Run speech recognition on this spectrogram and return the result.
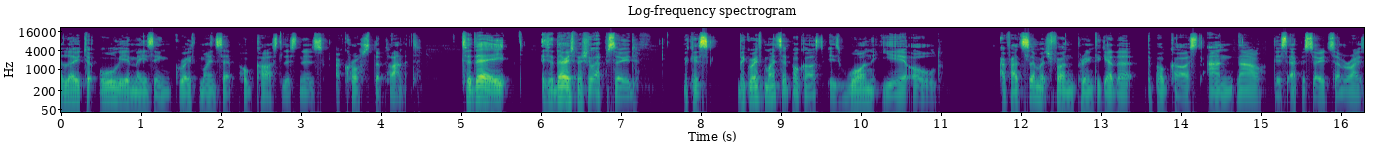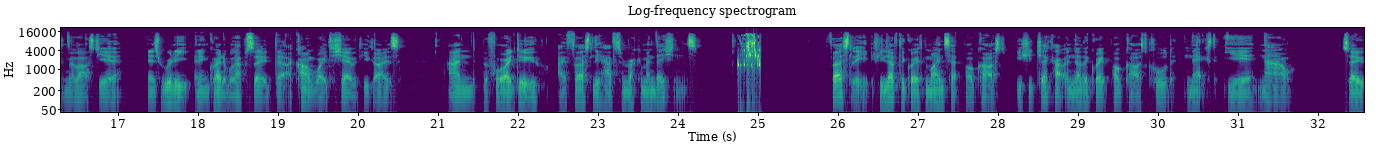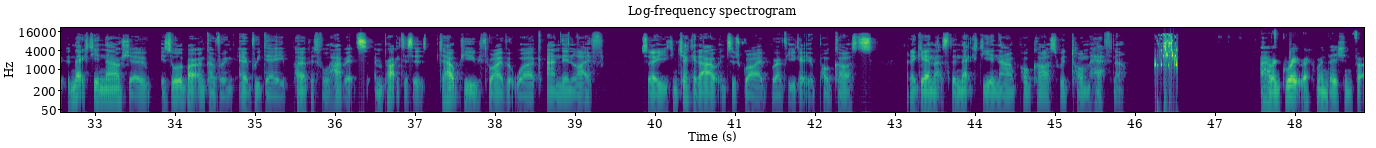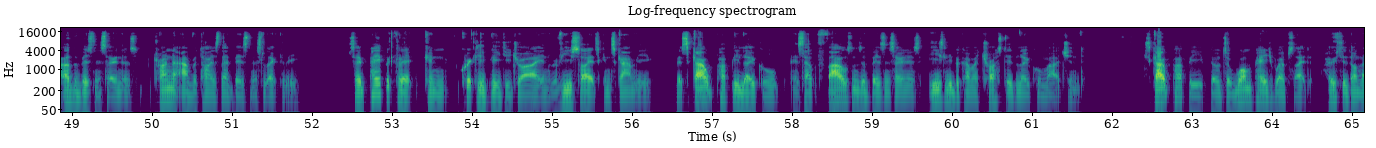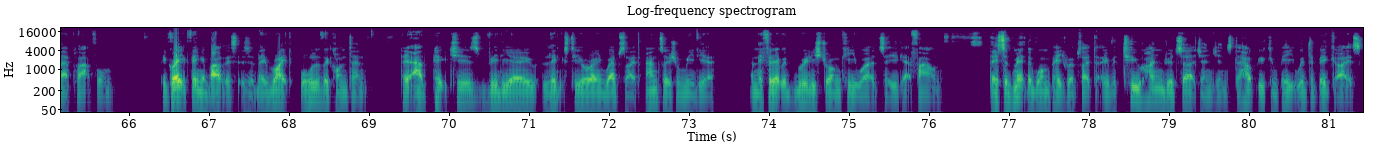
Hello to all the amazing Growth Mindset podcast listeners across the planet. Today is a very special episode because the Growth Mindset podcast is one year old. I've had so much fun putting together the podcast and now this episode summarizing the last year. And it's really an incredible episode that I can't wait to share with you guys. And before I do, I firstly have some recommendations. Firstly, if you love the Growth Mindset podcast, you should check out another great podcast called Next Year Now. So, the Next Year Now show is all about uncovering everyday, purposeful habits and practices to help you thrive at work and in life. So, you can check it out and subscribe wherever you get your podcasts. And again, that's the Next Year Now podcast with Tom Hefner. I have a great recommendation for other business owners trying to advertise their business locally. So pay per click can quickly bleed you dry and review sites can scam you. But Scout Puppy Local has helped thousands of business owners easily become a trusted local merchant. Scout Puppy builds a one page website hosted on their platform. The great thing about this is that they write all of the content. They add pictures, video, links to your own website and social media, and they fill it with really strong keywords so you get found. They submit the one page website to over 200 search engines to help you compete with the big guys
